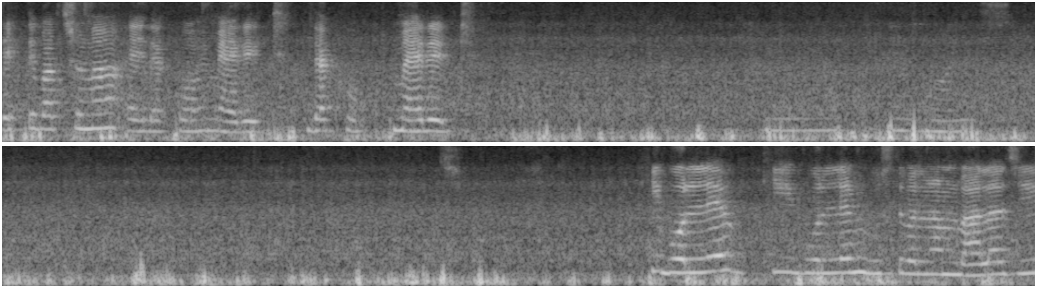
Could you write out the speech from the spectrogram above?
দেখতে পাচ্ছ না? এই দেখো, আমি ম্যারিড দেখো ম্যারিড কি বললে কি বললে আমি বুঝতে পারলাম বালাজি।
